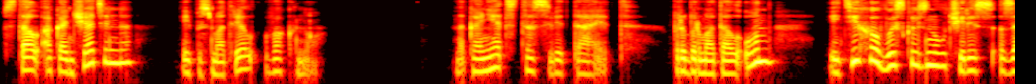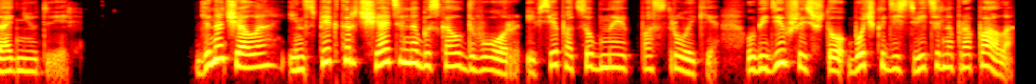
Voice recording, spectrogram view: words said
встал окончательно и посмотрел в окно. Наконец-то светает, пробормотал он и тихо выскользнул через заднюю дверь. Для начала инспектор тщательно обыскал двор и все подсобные постройки, убедившись, что бочка действительно пропала,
